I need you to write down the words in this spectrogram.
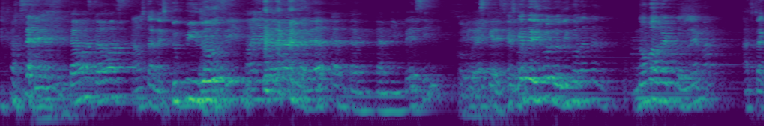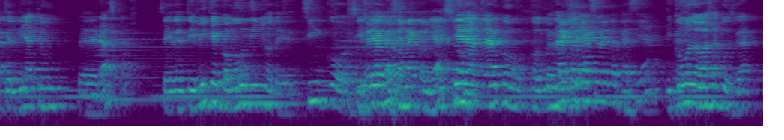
o sea, estamos, estamos, Estamos tan estúpidos. sí, no hay realidad tan, tan, tan imbécil. Como eh, esta. que Es que te digo, lo dijo Dana. No va a haber problema hasta que el día que un pederasta se identifique como un niño de 5 o Si 7 es lo que hacía años y quiera andar con, con Pues una Michael Jackson es lo que hacía. ¿Y cómo lo vas a juzgar?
